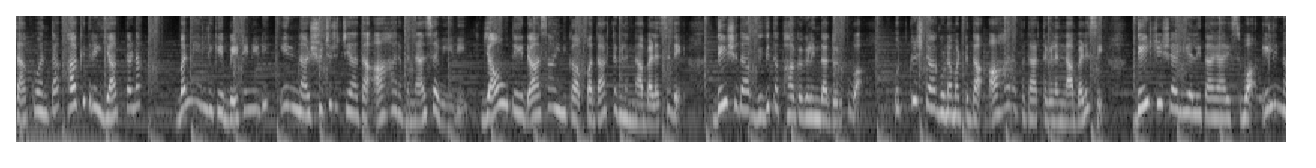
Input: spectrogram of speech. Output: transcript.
ಸಾಕು ಅಂತ ಹಾಗಿದ್ರೆ ಯಾಕ್ ತಡ? ಬನ್ನಿ ಇಲ್ಲಿಗೆ ಭೇಟಿ ನೀಡಿ, ಇಲ್ಲಿನ ಶುಚಿ ರುಚಿಯಾದ ಆಹಾರವನ್ನ ಸವಿಯಿರಿ. ಯಾವುದೇ ರಾಸಾಯನಿಕ ಪದಾರ್ಥಗಳನ್ನ ಬಳಸದೆ ದೇಶದ ವಿವಿಧ ಭಾಗಗಳಿಂದ ದೊರಕುವ ಉತ್ಕೃಷ್ಟ ಗುಣಮಟ್ಟದ ಆಹಾರ ಪದಾರ್ಥಗಳನ್ನ ಬಳಸಿ ದೇಶಿ ಶೈಲಿಯಲ್ಲಿ ತಯಾರಿಸುವ ಇಲ್ಲಿನ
